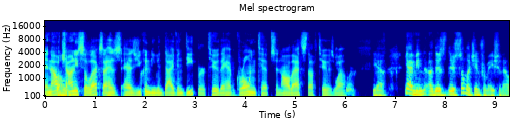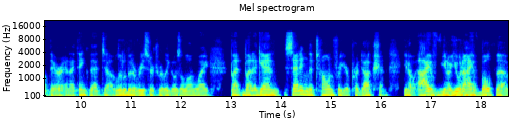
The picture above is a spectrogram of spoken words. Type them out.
and now quality. johnny selects has has you can even dive in deeper too. They have growing tips and all that stuff too as well. Yeah. Yeah i mean uh, there's there's so much information out there and i think that uh, a little bit of research really goes a long way. But but again setting the tone for your production. You know i've you know you and i have both uh,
